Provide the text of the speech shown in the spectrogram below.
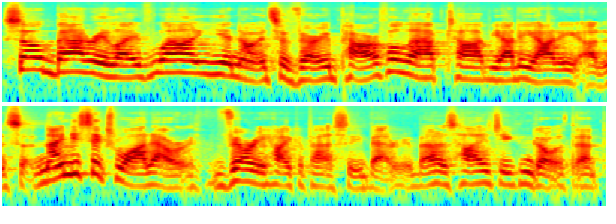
so battery life, well, you know, it's a very powerful laptop, yada, yada, yada. So 96 watt hour, very high capacity battery, about as high as you can go with that.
